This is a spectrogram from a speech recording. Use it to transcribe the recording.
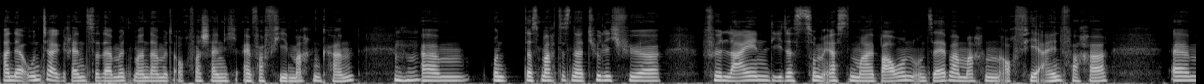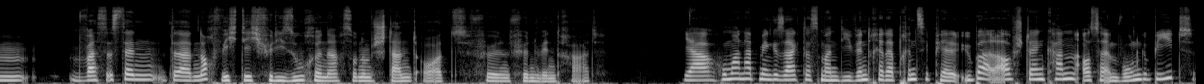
an der Untergrenze, damit man damit auch wahrscheinlich einfach viel machen kann. Mhm. Ähm, und das macht es natürlich für, für Laien, die das zum ersten Mal bauen und selber machen, auch viel einfacher. Ähm, was ist denn da noch wichtig für die Suche nach so einem Standort für, für ein Windrad? Ja, Humann hat mir gesagt, dass man die Windräder prinzipiell überall aufstellen kann, außer im Wohngebiet.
